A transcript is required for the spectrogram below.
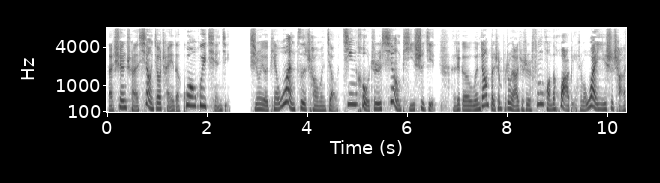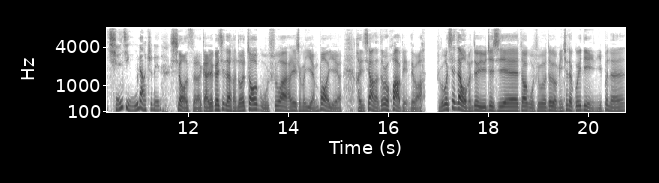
来宣传橡胶产业的光辉前景。其中有一篇万字长文叫《今后之橡皮世界》，这个文章本身不重要，就是疯狂的画饼，什么万亿市场前景无量之类的，笑死了，感觉跟现在很多招股书啊，还有什么研报也很像的，都是画饼，对吧？只不过现在我们对于这些招股书都有明确的规定，你不能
